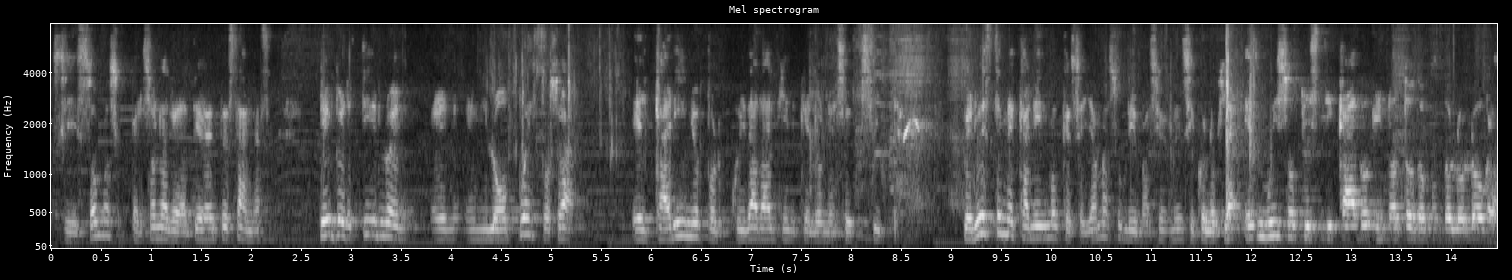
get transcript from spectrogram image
si somos personas relativamente sanas, que vertirlo en, en, en lo opuesto, o sea, el cariño por cuidar a alguien que lo necesita. Pero este mecanismo que se llama sublimación en psicología es muy sofisticado y no todo el mundo lo logra.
